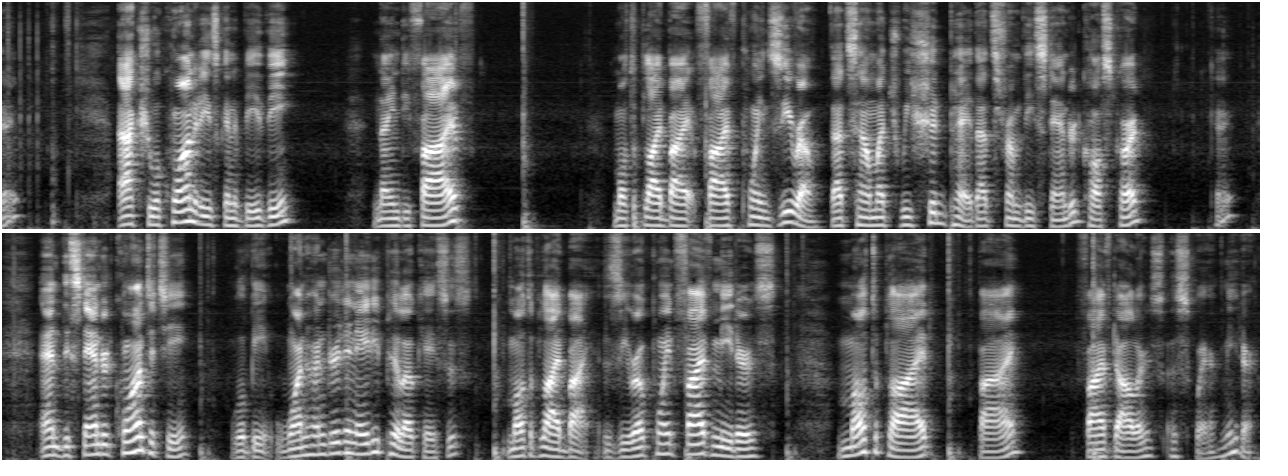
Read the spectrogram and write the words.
Okay. Actual quantity is going to be the 95 multiplied by 5.0. That's how much we should pay. That's from the standard cost card. Okay. And the standard quantity will be 180 pillowcases multiplied by 0.5 meters multiplied by $5 a square meter.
